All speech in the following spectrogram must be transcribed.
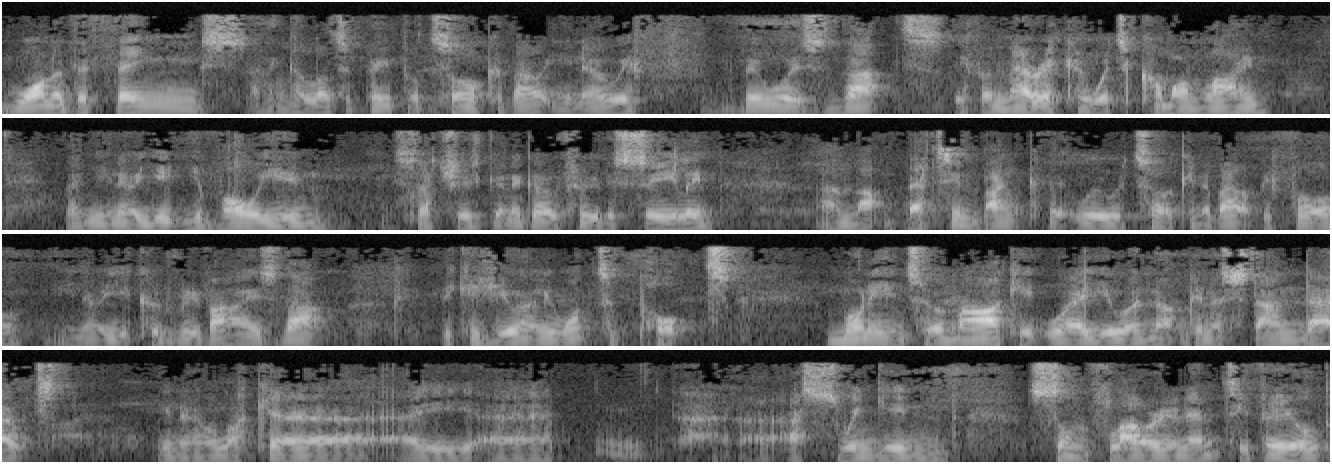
One of the things I think a lot of people talk about, you know, if there was that, if America were to come online, then you know your, your volume, etc., is going to go through the ceiling and that betting bank that we were talking about before, you know, you could revise that because you only want to put money into a market where you are not going to stand out, you know, like a, a, a, a swinging sunflower in an empty field.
